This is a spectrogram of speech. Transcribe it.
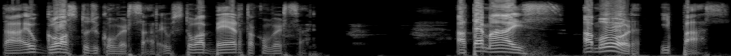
Tá? Eu gosto de conversar. Eu estou aberto a conversar. Até mais. Amor e paz.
